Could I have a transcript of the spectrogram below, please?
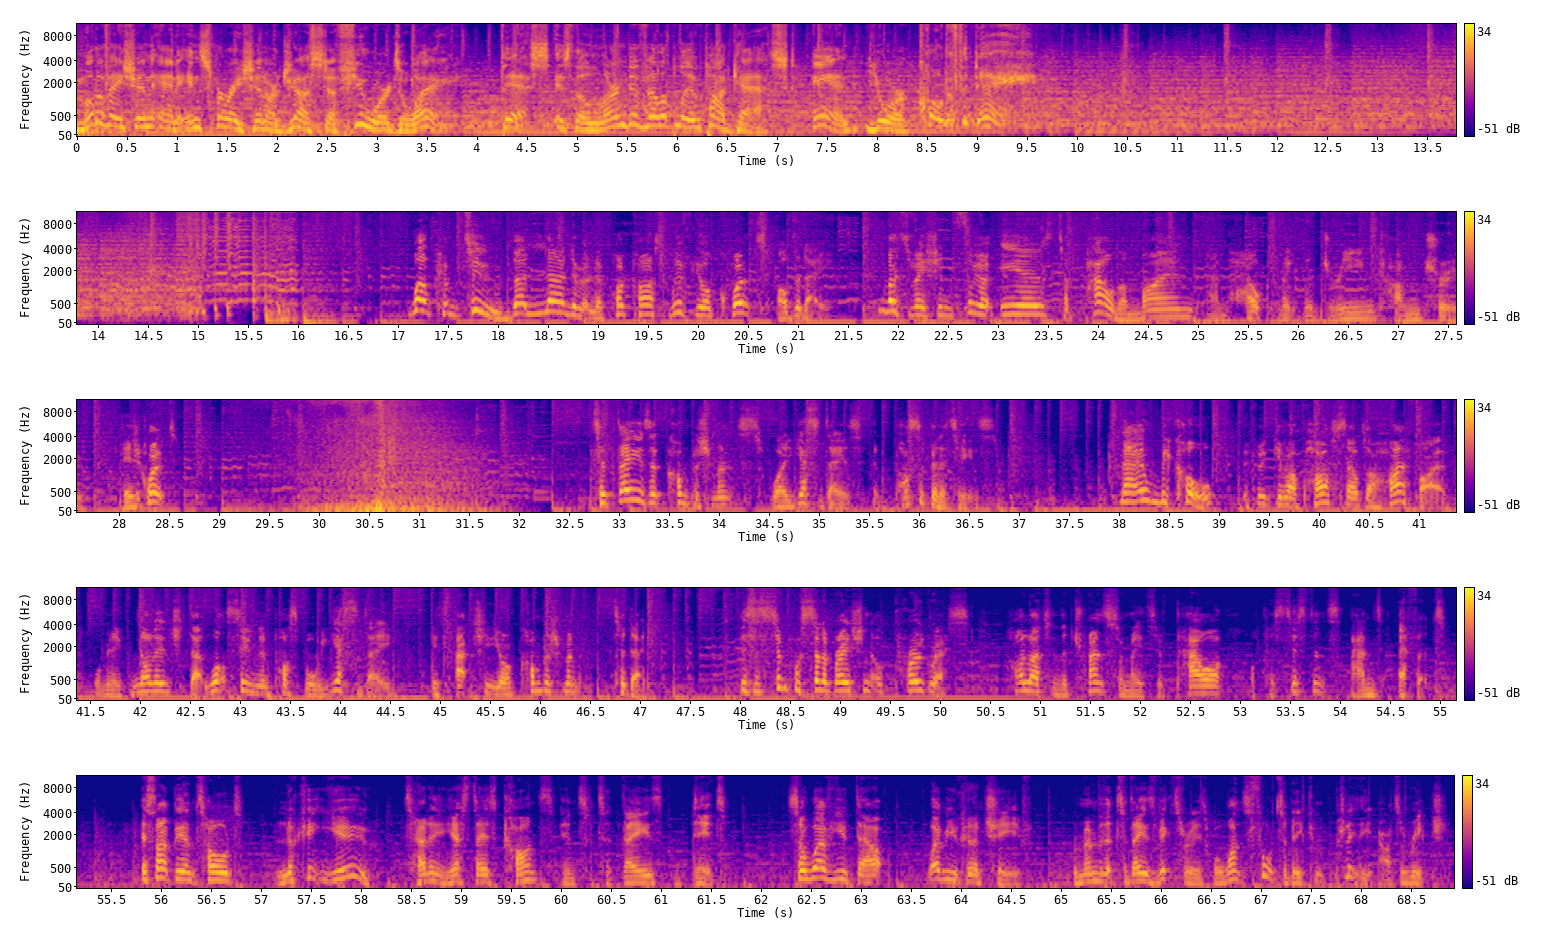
Motivation and inspiration are just a few words away. This is the Learn, Develop, Live podcast and your quote of the day. Welcome to the Learn, Develop, Live podcast with your quotes of the day. Motivation for your ears to power the mind and help make the dream come true. Here's your quote. Today's accomplishments were yesterday's impossibilities. Now, it would be cool if we give our past selves a high five when we acknowledge that what seemed impossible yesterday is actually your accomplishment today. This is a simple celebration of progress, highlighting the transformative power of persistence and effort. It's like being told, look at you, turning yesterday's can'ts into today's did. So, whatever you doubt, whatever you can achieve, remember that today's victories were once thought to be completely out of reach.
